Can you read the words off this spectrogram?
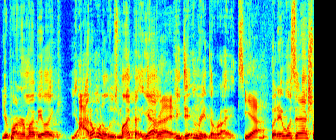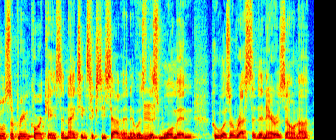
Your partner might be like, I don't want to lose my pet. Yeah, Right. he didn't read the rights. Yeah. But it was an actual Supreme Court case in 1967. It was this Hmm. woman who was arrested in Arizona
